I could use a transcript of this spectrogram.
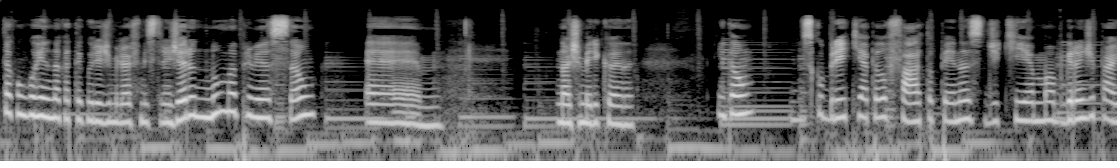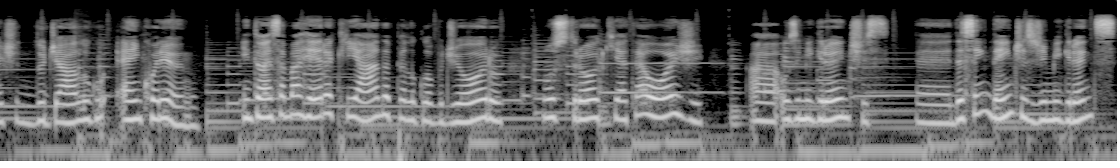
e tá concorrendo na categoria de melhor filme estrangeiro numa premiação é, norte-americana. Então, descobri que é pelo fato apenas de que uma grande parte do diálogo é em coreano. Então, essa barreira criada pelo Globo de Ouro mostrou que até hoje ah, os imigrantes, é, descendentes de imigrantes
